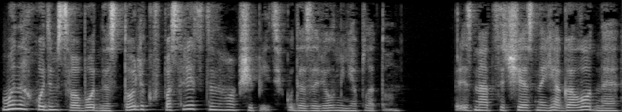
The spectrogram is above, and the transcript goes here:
Мы находим свободный столик в посредственном общепите, куда завел меня Платон. Признаться честно, я голодная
